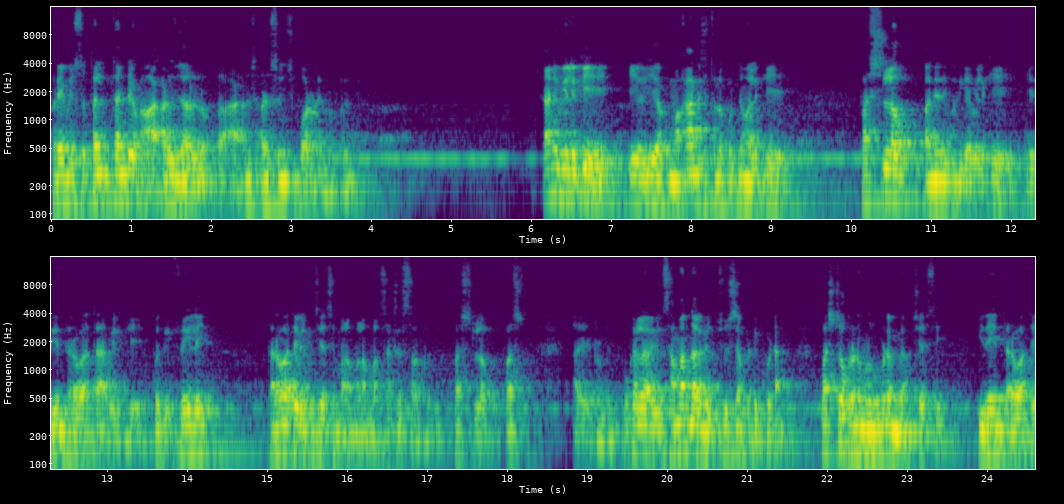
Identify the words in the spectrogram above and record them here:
ప్రేమిస్తూ తల్లి తండ్రి యొక్క అడుగుజాలలో అను అనుసరించిపోవడం అనేది ఉంటుంది. కానీ వీళ్ళకి ఈ ఈ యొక్క మహానక్షత్రంలో పుట్టిన వాళ్ళకి ఫస్ట్ లవ్ అనేది కొద్దిగా వీళ్ళకి ఎదిగిన తర్వాత వీళ్ళకి కొద్దిగా ఫెయిల్ అయ్యి తర్వాతే వీళ్ళకి చేసి మన మనం మన సక్సెస్ ఉంటుంది ఫస్ట్ లవ్ ఫస్ట్ అది ఉంటుంది. ఒకవేళ వీళ్ళ సంబంధాలు వీళ్ళు చూసినప్పటికి కూడా ఫస్ట్ ఒక రెండు మూడు కూడా మేము చేసి ఇదైన తర్వాతే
